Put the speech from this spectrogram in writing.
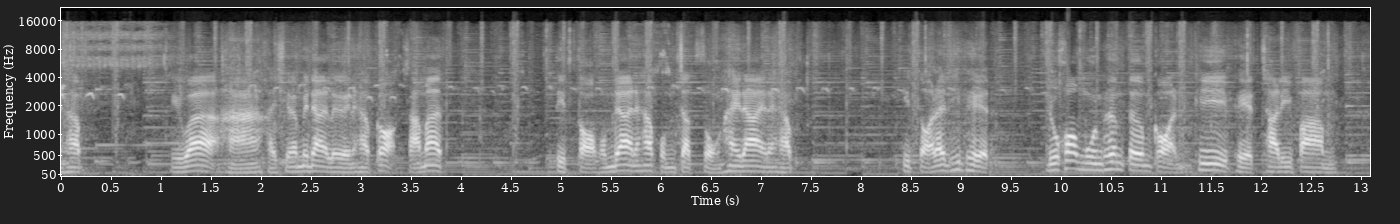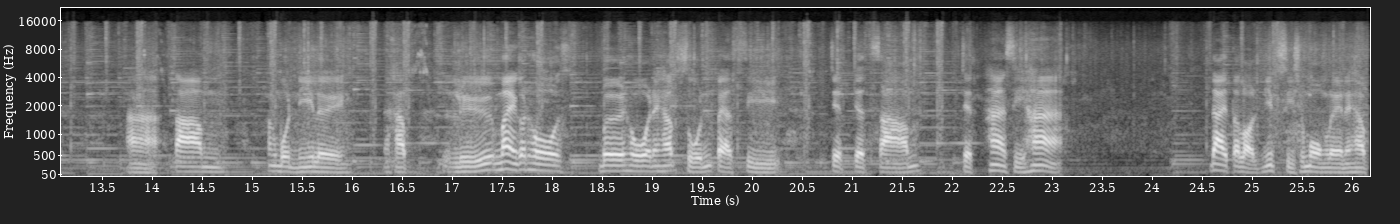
นะครับ หรือว่าหาไข่เชื้อไม่ได้เลยนะครับ ก็สามารถติดต่อผมได้นะครับ ผมจัดส่งให้ได้นะครับ ติดต่อได้ที่เพจ ดูข้อมูลเพิ่มเติมก่อนที่เพจชาลีฟาร์มตามข้างบนนี้เลยนะครับ หรือไม่ก็โทรเบอร์โทรนะครับ 084 773 7545 ได้ตลอด 24 ชั่วโมงเลยนะครับ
